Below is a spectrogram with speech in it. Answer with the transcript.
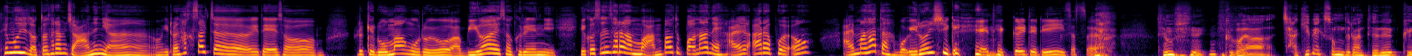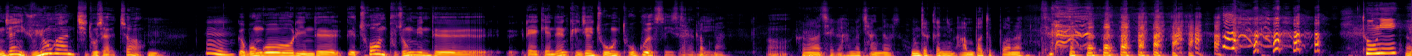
태무진 어떤 사람인지 아느냐. 어, 이런 학살자에 대해서 그렇게 로망으로 아, 미화해서 그린 이- 이거 쓴 사람 뭐 안 봐도 뻔하네. 알, 알아보여. 어? 알만하다. 뭐 이런 식의 음. 댓글들이 있었어요. 태무진은 그거야 자기 백성들한테는 굉장히 유용한 지도자였죠. 음. 음. 그 몽골인들 그 초원 부족민들에게는 굉장히 좋은 도구였어 이 사람이. 잠깐만. 어. 그러나 제가 하나 장담을. 홍 작가님 안 봐도 뻔합니다. 동의. 어,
